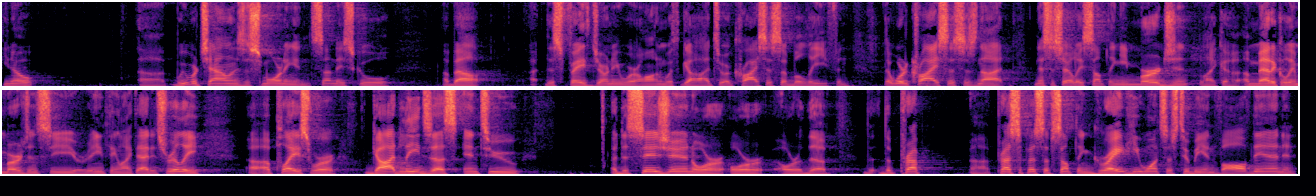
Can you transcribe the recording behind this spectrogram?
You know, uh, we were challenged this morning in Sunday school about uh, this faith journey we're on with God to a crisis of belief. And the word crisis is not necessarily something emergent, like a, a medical emergency or anything like that. It's really a, a place where God leads us into a decision or, or, or the, the, the prep, uh, precipice of something great He wants us to be involved in, and,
